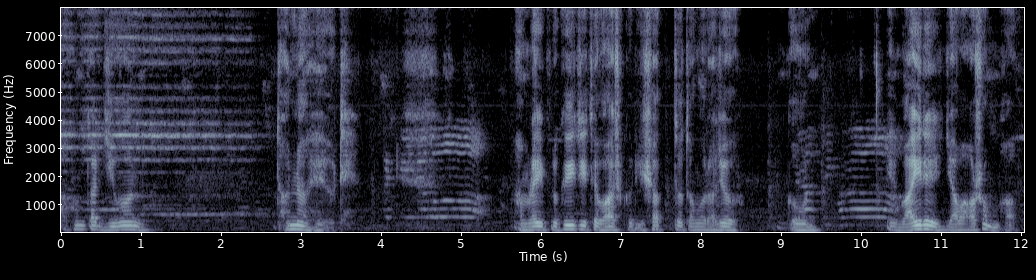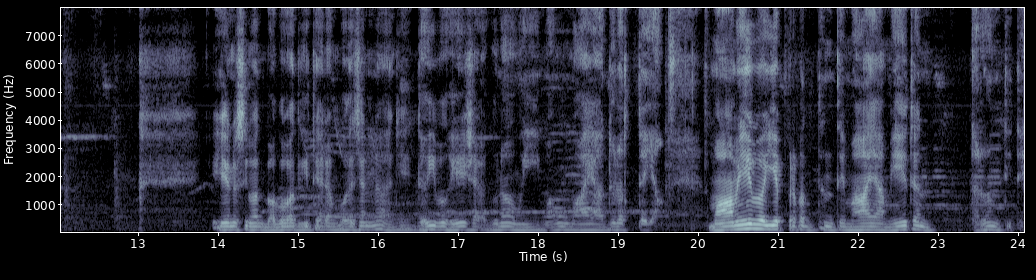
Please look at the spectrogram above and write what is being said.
তখন তার জীবন ধন্য হয়ে ওঠে। আমরা এই প্রকৃতিতে বাস করি সত্যতম রজ গুণ এর বাইরে যাওয়া অসম্ভব। এই জন্য শ্রীমৎ ভগবদ গীতা এরম বলেছেন না যে, দৈব হেষা গুণময়ী মম মায়া দুরত্যয়া মামেব ইয়ে প্রপদ্যন্তে, মায়া মেতন তরন্তিতে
